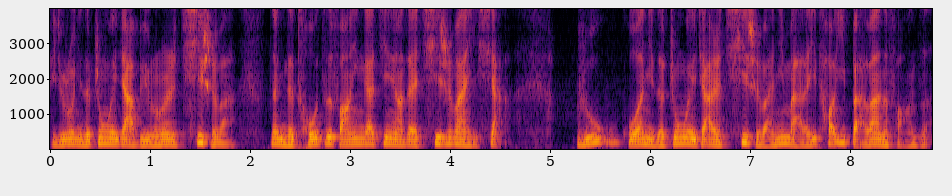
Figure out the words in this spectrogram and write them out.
也就是说，你的中位价，比如说是七十万，那你的投资房应该尽量在七十万以下。如果你的中位价是七十万，你买了一套一百万的房子，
